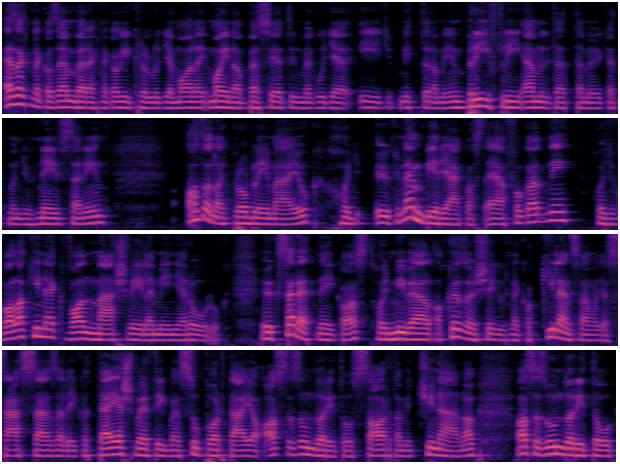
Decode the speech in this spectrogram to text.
ezeknek az embereknek, akikről ugye mai, mai nap beszéltünk, meg ugye így, mit tudom én, briefly említettem őket mondjuk név szerint, az a nagy problémájuk, hogy ők nem bírják azt elfogadni, hogy valakinek van más véleménye róluk. Ők szeretnék azt, hogy mivel a közönségüknek a 90 vagy a 100 százaléka teljes mértékben szupportálja azt az undorító szart, amit csinálnak, azt az undorító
